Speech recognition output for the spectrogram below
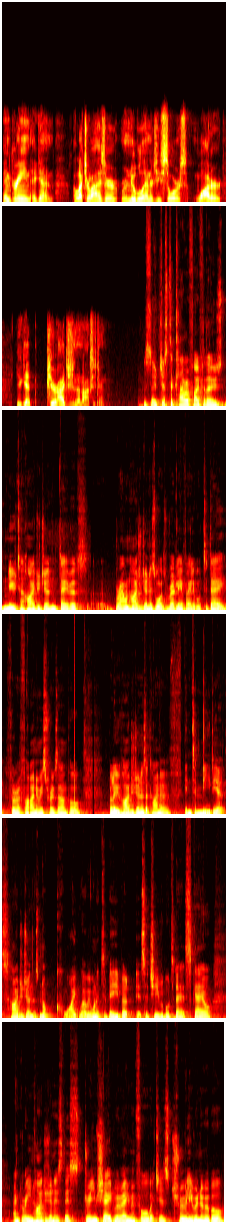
And green, again, electrolyzer, renewable energy source, water, you get pure hydrogen and oxygen. So, just to clarify for those new to hydrogen, David, uh, brown hydrogen is what's readily available today for refineries, for example. Blue hydrogen is a kind of intermediate hydrogen that's not quite where we want it to be, but it's achievable today at scale. And green hydrogen is this dream shade we're aiming for, which is truly renewable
